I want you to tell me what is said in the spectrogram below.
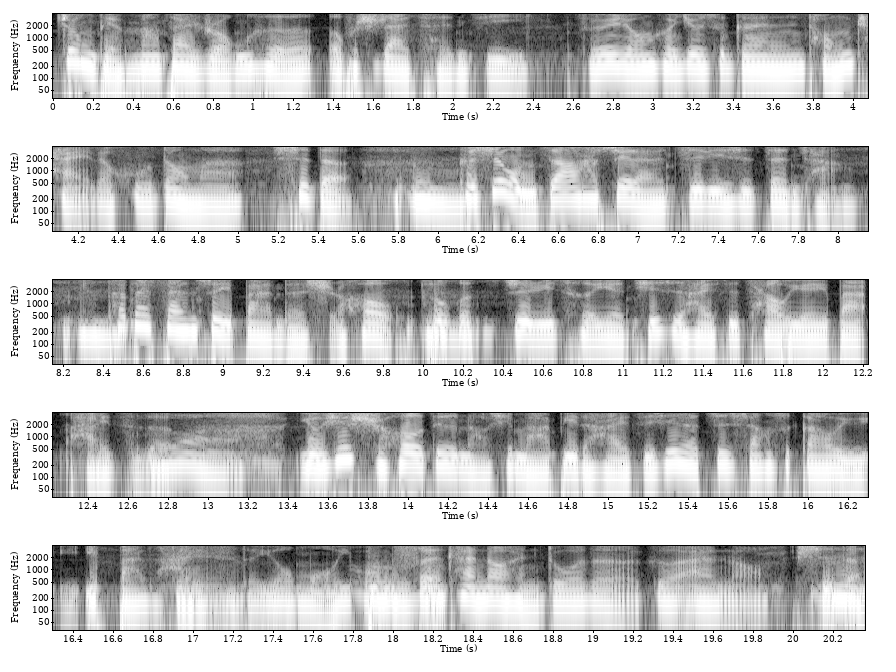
重点放在融合，而不是在成绩。所谓融合，就是跟同彩的互动吗？是的，嗯。可是我们知道，他虽然智力是正常，嗯、他在三岁半的时候做过智力测验，其实还是超越一般孩子的。哇！有些时候，这个脑性麻痹的孩子，现在智上是高于一般孩子的，幽默一部分。我看到很多的个案哦。是的，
